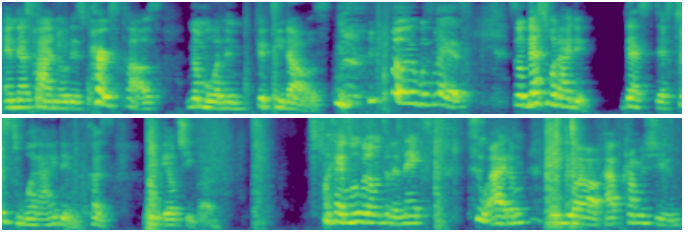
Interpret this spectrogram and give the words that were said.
and that's how I know this purse costs no more than fifteen dollars. so it was less. So that's what I do. That's that's just what I do because I'm El Cheapo. Okay, moving on to the next two items, and you all, I promise you,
